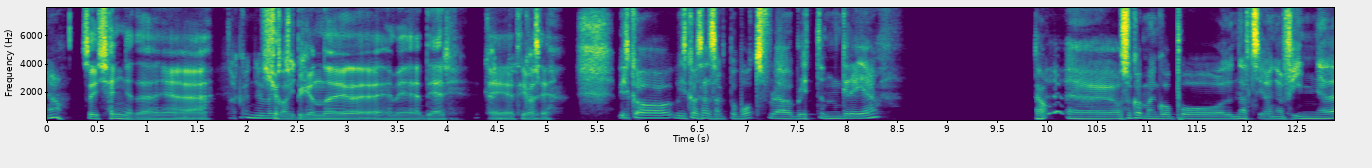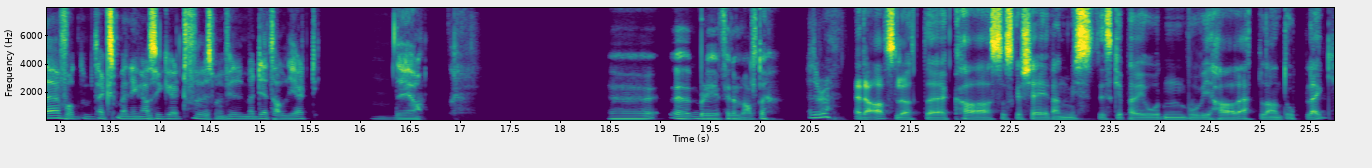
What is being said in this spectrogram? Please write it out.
Ja. så jeg kjenner det eh, kjøttbyen eh, med der jeg trives i. Vi skal, vi skal selvsagt på båt, for det har blitt en greie. Ja. Uh, og så kan man gå på nettsidene og finne det, fått noen tekstmeldinger sikkert, for hvis man finner mer detaljert. Det, ja. Eh, eh, blir fenomenalt, det. Jeg tror det. Er det avslørt eh, hva som skal skje i den mystiske perioden hvor vi har et eller annet opplegg?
